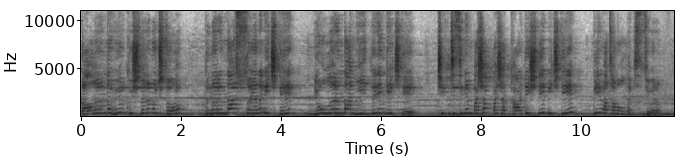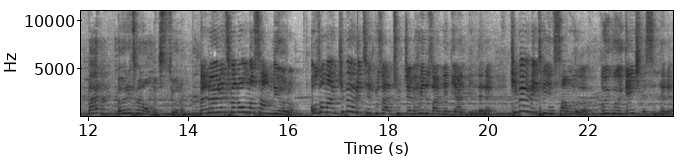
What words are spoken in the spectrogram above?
dağlarında hür kuşların uçtuğu, pınarından susayanın içtiği, yollarından yiğitlerin geçtiği, çiftçisinin başak başak kardeşliği biçtiği bir vatan olmak istiyorum. Ben öğretmen olmak istiyorum. Ben öğretmen olmasam diyorum. O zaman kim öğretir güzel Türkçemi henüz annedeyen dillere? Kim öğretir insanlığı, duyguyu genç nesillere?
